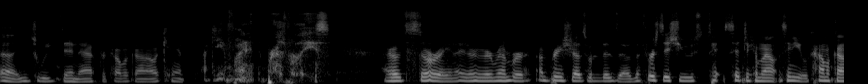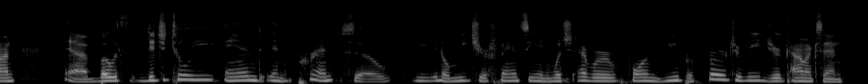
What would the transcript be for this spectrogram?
uh, each week. Then after Comic Con, I can't I can't find it in the press release. I wrote the story and I don't even remember. I'm pretty sure that's what it is though. The first issue is t- set to come out San Diego Comic Con, uh, both digitally and in print. So you know, meet your fancy in whichever form you prefer to read your comics in.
